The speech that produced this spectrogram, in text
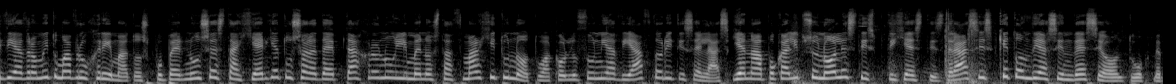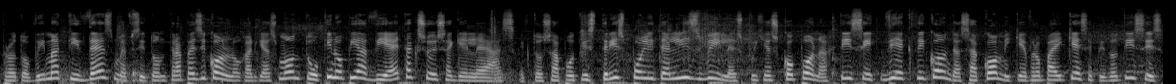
τη διαδρομή του μαύρου χρήματος που περνούσε στα χέρια του 47χρονου λιμενοσταθμάρχη του Νότου ακολουθούν οι αδιάφθοροι της Ελλάς για να αποκαλύψουν όλες τις πτυχές της δράσης και των διασυνδέσεών του. Με πρώτο βήμα τη δέσμευση των τραπεζικών λογαριασμών του, την οποία διέταξε ο εισαγγελέας. Εκτός από τις τρεις πολυτελείς βίλες που είχε σκοπό να χτίσει, διεκδικώντας ακόμη και ευρωπαϊκές επιδοτήσεις,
